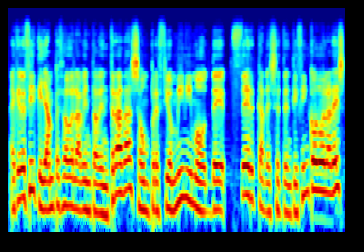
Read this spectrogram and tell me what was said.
Hay que decir que ya ha empezado la venta de entradas a un precio mínimo de cerca de 75 dólares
